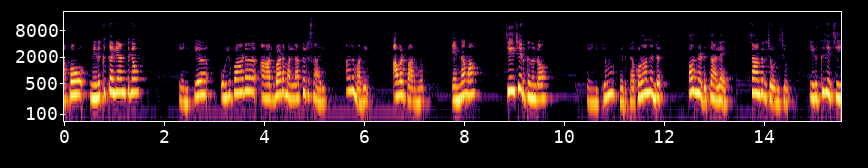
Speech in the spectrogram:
അപ്പോൾ നിനക്ക് കല്യാണത്തിനോ? എനിക്ക് ഒരുപാട് ആർഭാടമല്ലാത്തൊരു സാരി അത് മതി അവൾ പറഞ്ഞു. എന്നാ വാ ചേച്ചി എടുക്കുന്നുണ്ടോ? എനിക്കും എടുത്താൽ കൊള്ളാമെന്നുണ്ട് ഒരെണ്ണെടുക്കാം അല്ലേ? സാന്ദ്ര ചോദിച്ചു. എടുക്ക് ചേച്ചി.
